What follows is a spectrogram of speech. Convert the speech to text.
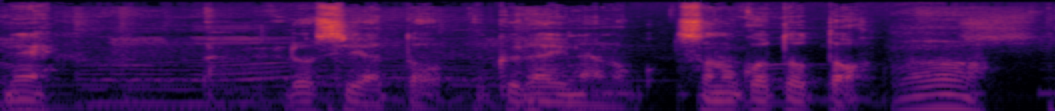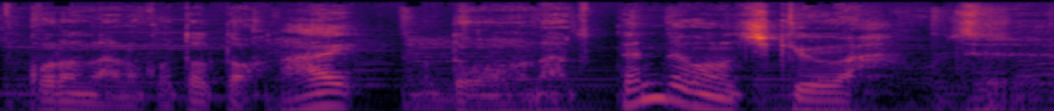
ね、ロシアとウクライナのそのこととうん。コロナのこととはい。どうなってんだよこの地球は。ずーっと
